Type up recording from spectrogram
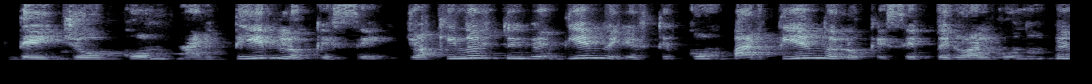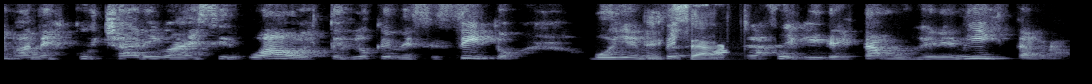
de yo compartir lo que sé? Yo aquí no estoy vendiendo, yo estoy compartiendo lo que sé, pero algunos me van a escuchar y van a decir, wow, esto es lo que necesito. Voy a empezar a seguir a esta mujer en Instagram.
